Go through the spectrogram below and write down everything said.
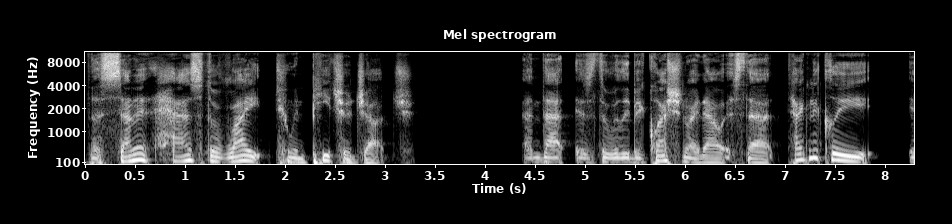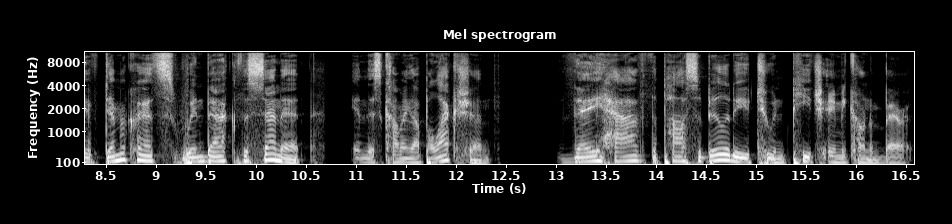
the Senate has the right to impeach a judge. And that is the really big question right now is that technically, if Democrats win back the Senate in this coming up election, they have the possibility to impeach Amy Coney Barrett.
